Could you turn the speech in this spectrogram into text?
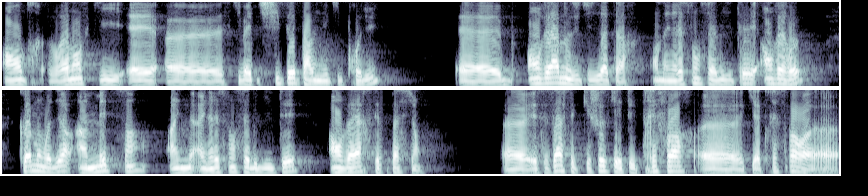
entre vraiment ce qui est euh, ce qui va être shippé par une équipe produit envers nos utilisateurs. On a une responsabilité envers eux, comme on va dire un médecin a une, a une responsabilité envers ses patients. Et c'est ça, c'est quelque chose qui a été très fort, qui a très fort,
